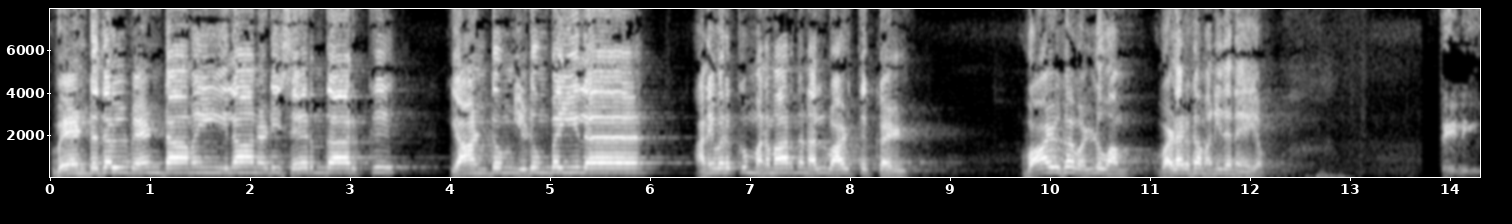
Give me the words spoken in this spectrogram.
வேண்டுதல் வேண்டாமை இலானடி சேர்ந்தார்க்கு யாண்டும் இடும்பையில. அனைவருக்கும் மனமார்ந்த நல்வாழ்த்துக்கள். வாழ்க வள்ளுவம் வளர்க மனிதநேயம். தேனி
